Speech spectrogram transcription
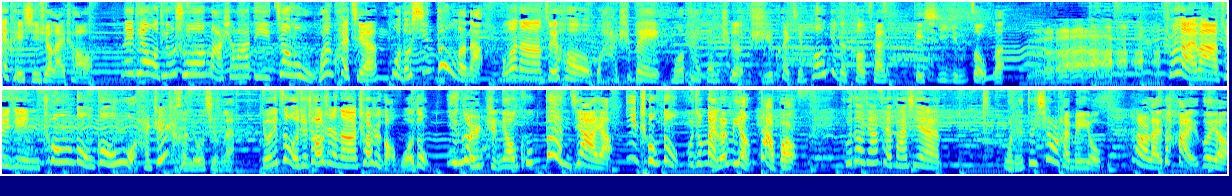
也可以心血来潮。那天我听说玛莎拉蒂降了五万块钱，我都心动了呢。不过呢，最后我还是被摩拜单车十块钱包月的套餐给吸引走了。说起来吧，最近冲动购物还真是很流行嘞。有一次我去超市呢，超市搞活动，婴儿纸尿裤半价呀，一冲动我就买了两大包。回到家才发现，我连对象还没有，哪来的孩子呀？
